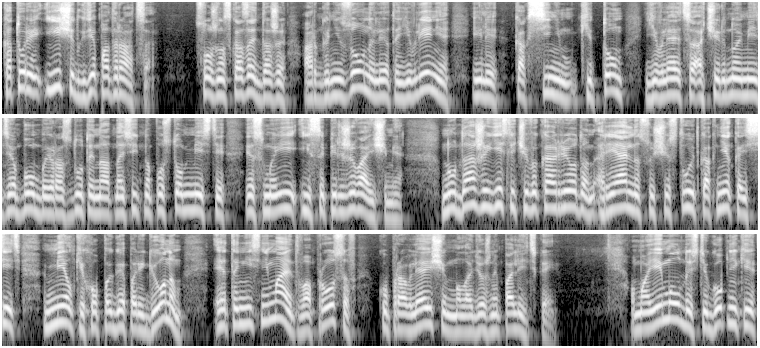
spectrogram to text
которое ищет, где подраться – Сложно сказать даже, организовано ли это явление или, как синим китом, является очередной медиабомбой, раздутой на относительно пустом месте СМИ и сопереживающими. Но даже если ЧВК «Рёдан» реально существует как некая сеть мелких ОПГ по регионам, это не снимает вопросов к управляющим молодежной политикой. В моей молодости гопники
